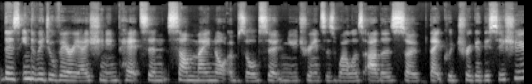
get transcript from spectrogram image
there's individual variation in pets and some may not absorb certain nutrients as well as others so they could trigger this issue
